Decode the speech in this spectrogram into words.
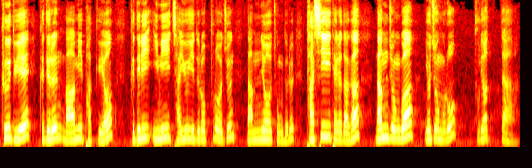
그 뒤에 그들은 마음이 바뀌어 그들이 이미 자유인으로 풀어준 남녀 종들을 다시 데려다가 남종과 여종으로 부렸다.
